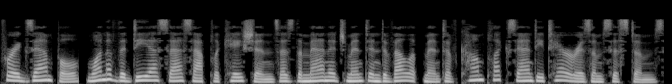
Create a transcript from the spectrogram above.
For example, one of the DSS applications is the management and development of complex anti-terrorism systems.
